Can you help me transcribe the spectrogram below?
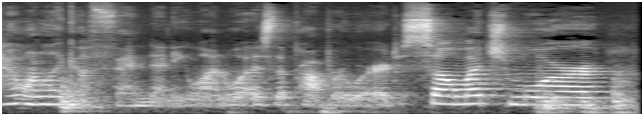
I don't want to like offend anyone, what is the proper word? So much more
